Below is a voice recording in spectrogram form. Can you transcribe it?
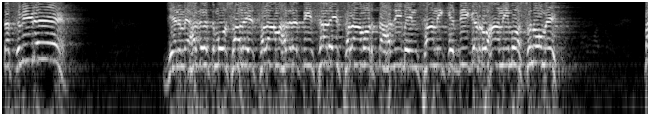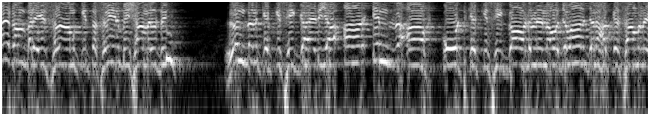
تصویریں۔ جن میں حضرت موسا علیہ السلام، حضرت عیسیٰ علیہ السلام اور تہذیب انسانی کے دیگر روحانی موسموں میں پیغمبر اسلام کی تصویر بھی شامل تھی۔ لندن کے کسی گائیڈ یا انز آف کوٹ کے کسی گارڈ نے نوجوان جناح کے سامنے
